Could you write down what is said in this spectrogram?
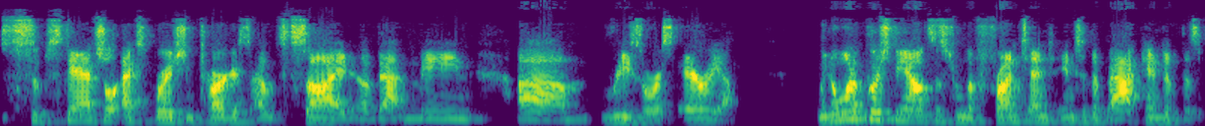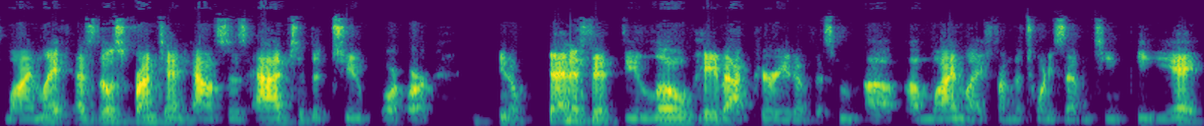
substantial exploration targets outside of that main um, resource area. We don't want to push the ounces from the front end into the back end of this mine life, as those front end ounces add to the two or, or you know benefit the low payback period of this uh, mine life from the 2017 PEA.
